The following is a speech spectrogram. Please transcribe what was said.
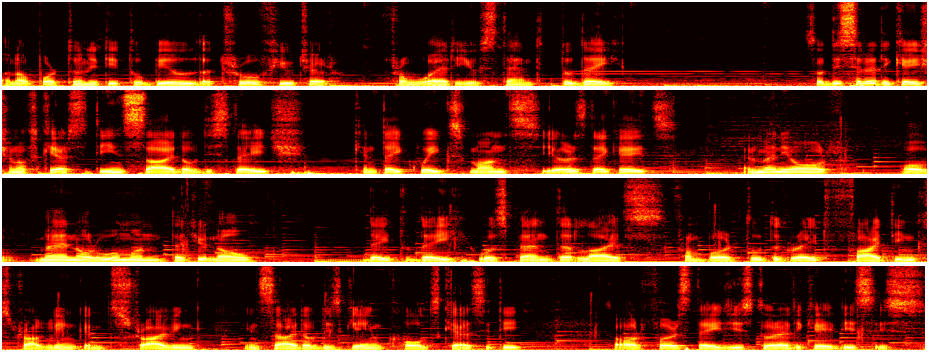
an opportunity to build a true future from where you stand today. So, this eradication of scarcity inside of this stage can take weeks, months, years, decades, and many or, or men or women that you know day to day will spend their lives from birth to the grave fighting, struggling, and striving inside of this game called scarcity. So, our first stage is to eradicate this is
